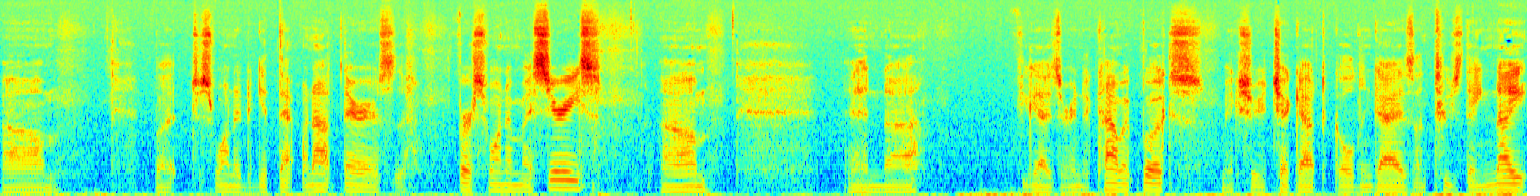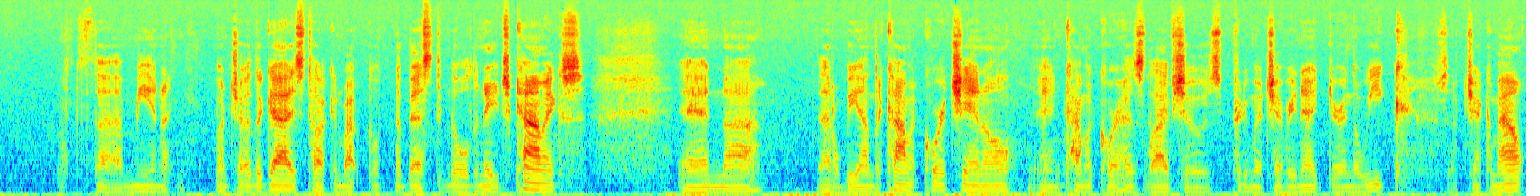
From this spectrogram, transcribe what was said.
Um, but just wanted to get that one out there as the first one in my series. Um, and uh, if you guys are into comic books, make sure you check out the Golden Guys on Tuesday night with uh, me and a bunch of other guys talking about the best of Golden Age comics. And uh, that'll be on the Comic Corps channel. And Comic Corps has live shows pretty much every night during the week, so check them out.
